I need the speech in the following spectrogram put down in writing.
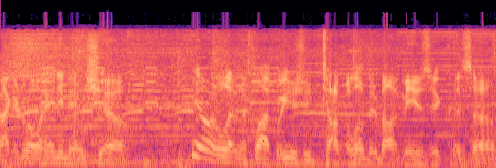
rock and roll handyman show. You know, at 11 o'clock, we usually talk a little bit about music because uh,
